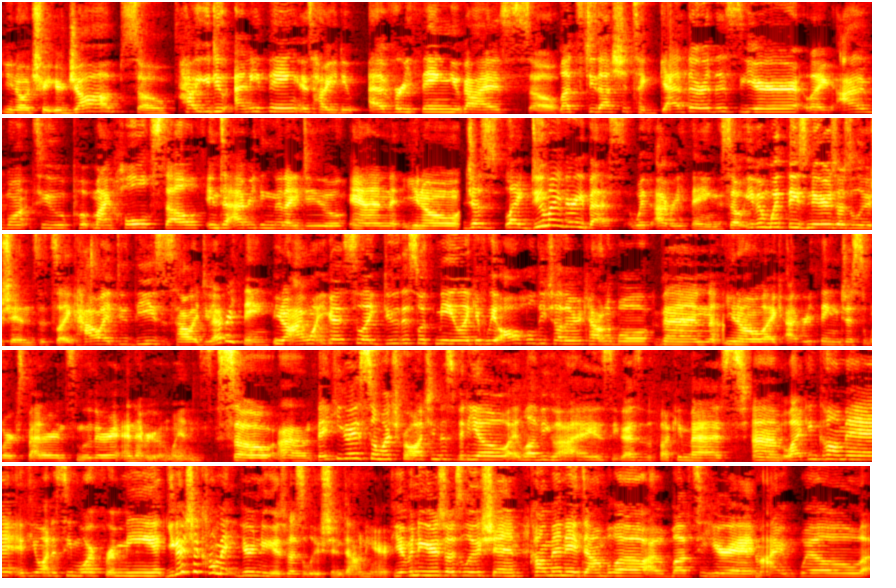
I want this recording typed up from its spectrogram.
you know, treat your job. So how you do anything is how you do everything, you guys. So let's do that shit together this year. Like I want to put my whole self into everything that I do and, you know, just like do my very best with everything. So even with these New Year's resolutions, it's like how I do these is how I do everything. You know, I want you guys to like do this with me. Like if we all hold each other accountable, then, you know, like everything just works better and smoother and everyone wins. So um, thank you guys so much for watching this video. I love you guys. You guys are the fucking best. Um, like and comment if you want to see more from me. You guys should comment your New Year's resolution down here. If you have a New Year's resolution, comment it down below. I would love to hear it. I will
